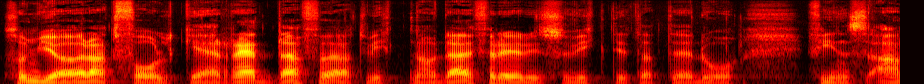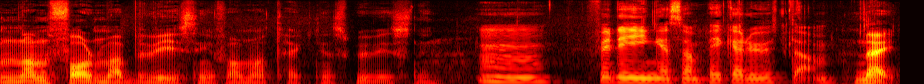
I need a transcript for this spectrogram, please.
som gör att folk är rädda för att vittna och därför är det så viktigt att det då finns annan form av bevisning, form av teknisk bevisning. Mm, för det är ingen som pekar ut dem? Nej.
